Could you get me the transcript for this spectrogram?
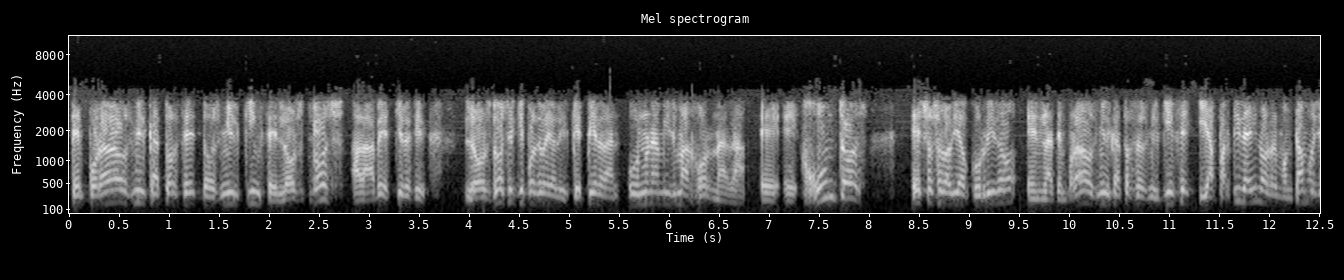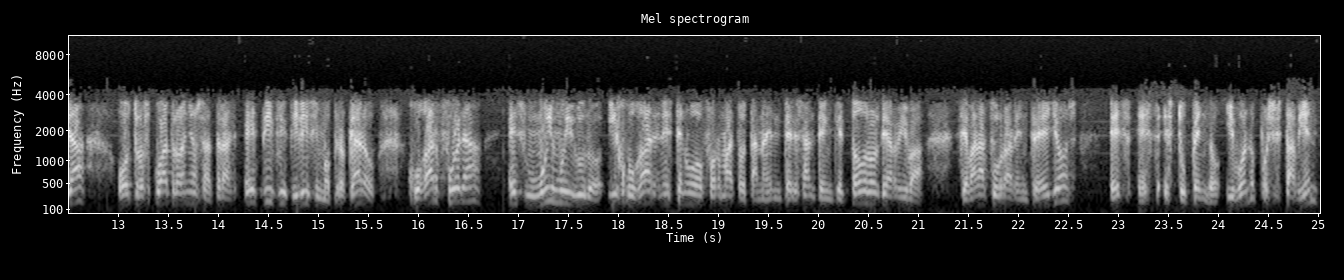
Temporada 2014-2015, los dos a la vez, quiero decir, los dos equipos de Valladolid que pierdan en una misma jornada eh, eh, juntos eso solo había ocurrido en la temporada 2014-2015 y a partir de ahí nos remontamos ya otros cuatro años atrás. Es dificilísimo, pero claro, jugar fuera es muy, muy duro y jugar en este nuevo formato tan interesante en que todos los de arriba se van a zurrar entre ellos es, estupendo. Y bueno, pues está bien.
